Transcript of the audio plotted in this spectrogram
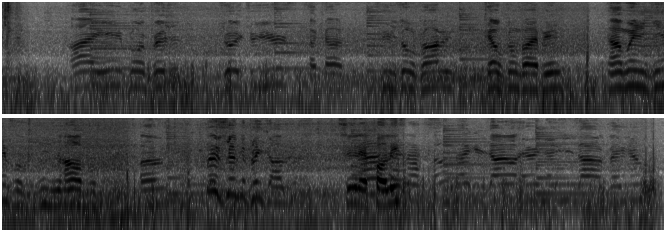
Springfield, I ended up going to prison, Missouri two years. I got shooting stolen property, telephone pipe in. And I went again for shooting awful. Um, we're shooting the police officers. Shooting at police officers? So back in Zion, every nation, Zion, Belgium.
